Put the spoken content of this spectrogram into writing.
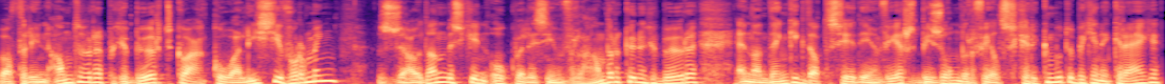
wat er in Antwerpen gebeurt qua coalitievorming. Zou dan misschien ook wel eens in Vlaanderen kunnen gebeuren. En dan denk ik dat de CD&V'ers bijzonder veel schrik moeten beginnen krijgen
